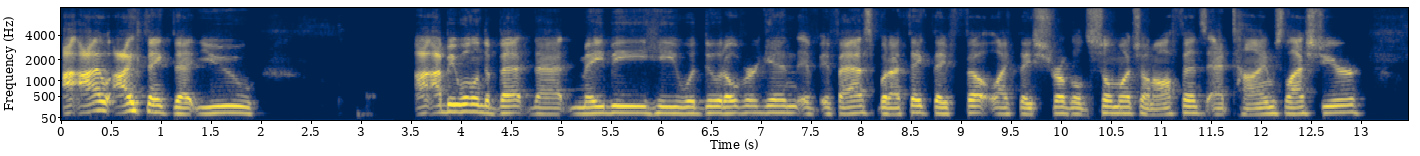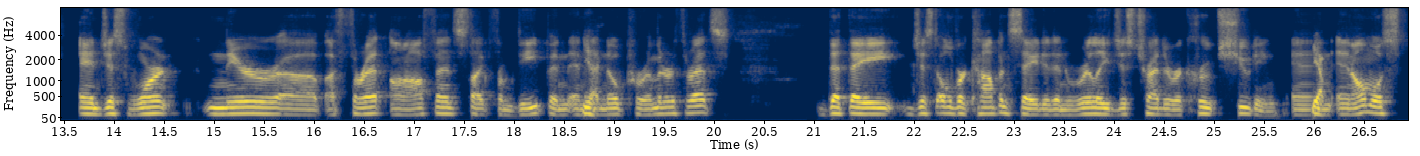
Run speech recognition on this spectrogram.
I, I, I think that you I'd be willing to bet that maybe he would do it over again if, if asked, but I think they felt like they struggled so much on offense at times last year and just weren't near uh, a threat on offense, like from deep and, and yeah. had no perimeter threats that they just overcompensated and really just tried to recruit shooting and, yep. and almost,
